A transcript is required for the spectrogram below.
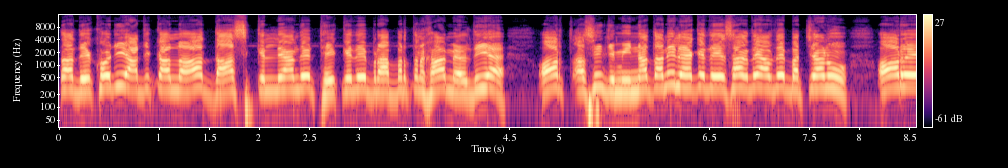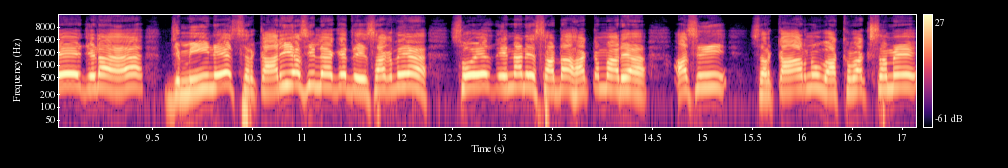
ਤਾਂ ਦੇਖੋ ਜੀ, ਅੱਜ ਕੱਲ 10 ਕਿੱਲਿਆਂ ਦੇ ਠੇਕੇ ਦੇ ਬਰਾਬਰ ਤਨਖਾਹ ਮਿਲਦੀ ਹੈ। ਔਰ ਅਸੀਂ ਜ਼ਮੀਨਾਂ ਤਾਂ ਨਹੀਂ ਲੈ ਕੇ ਦੇ ਸਕਦੇ ਆਪਦੇ ਬੱਚਿਆਂ ਨੂੰ। ਔਰ ਇਹ ਜਿਹੜਾ ਹੈ, ਜ਼ਮੀਨ ਇਹ ਸਰਕਾਰੀ ਅਸੀਂ ਲੈ ਕੇ ਦੇ ਸਕਦੇ ਆ ਸੋ ਇਹ ਇਹਨਾਂ ਨੇ ਸਾਡਾ ਹੱਕ ਮਾਰਿਆ। ਅਸੀਂ ਸਰਕਾਰ ਨੂੰ ਵੱਖ-ਵੱਖ ਸਮੇਂ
